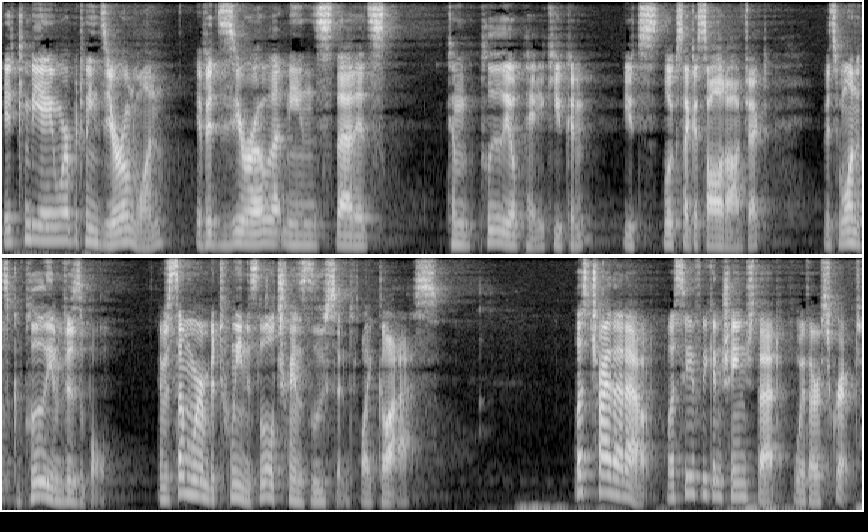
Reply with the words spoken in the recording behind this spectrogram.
It can be anywhere between 0 and 1. If it's 0, that means that it's completely opaque. You can it looks like a solid object. If it's 1, it's completely invisible. If it's somewhere in between, it's a little translucent, like glass. Let's try that out. Let's see if we can change that with our script.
